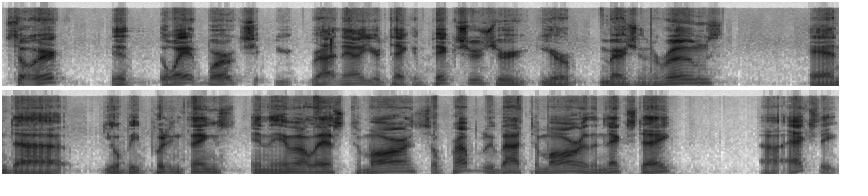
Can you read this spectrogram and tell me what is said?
So Eric, it, the way it works, you, right now you're taking pictures, you're you're measuring the rooms, and uh, you'll be putting things in the MLS tomorrow. So probably by tomorrow or the next day, uh, actually,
